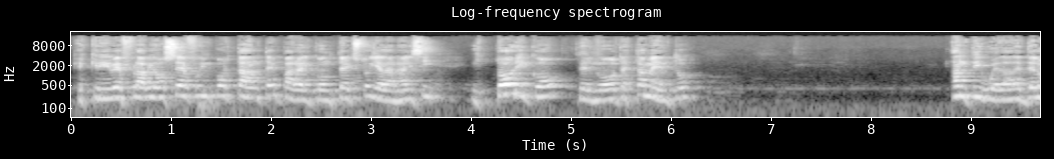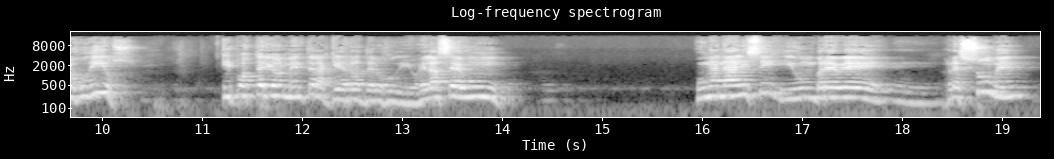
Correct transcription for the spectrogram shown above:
que escribe Flavio Josefo, importante para el contexto y el análisis histórico del Nuevo Testamento, antigüedades de los judíos y posteriormente las guerras de los judíos. Él hace un, un análisis y un breve eh, resumen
